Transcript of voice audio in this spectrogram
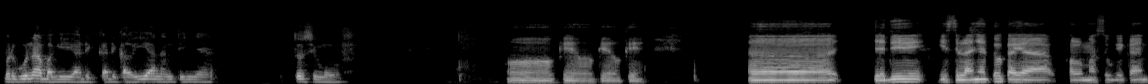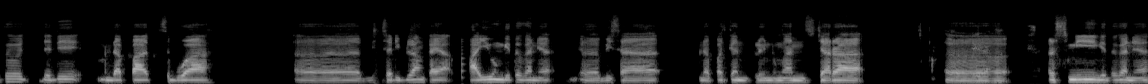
berguna bagi adik-adik kalian nantinya. Itu sih move. Oke oke oke. Uh, jadi istilahnya tuh kayak kalau masuk IKM tuh jadi mendapat sebuah uh, bisa dibilang kayak payung gitu kan ya uh, bisa mendapatkan pelindungan secara uh, resmi gitu kan ya.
